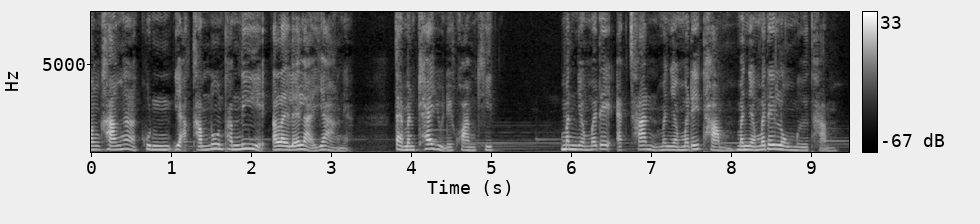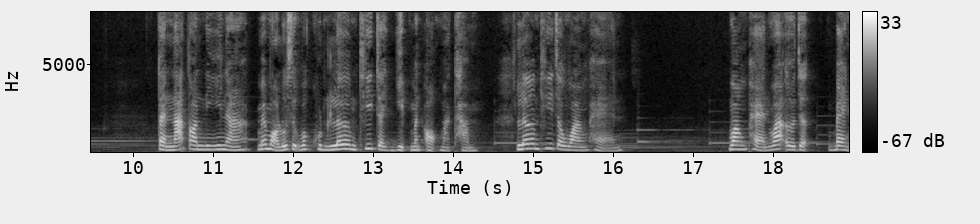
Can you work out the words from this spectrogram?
บางครั้งอะคุณอยากทำนู่นทำนี่อะไรหลาย ๆ อย่างเนี่ย แต่มันแค่อยู่ในความคิด มันยังไม่ได้แอคชั่นมันยังไม่ได้ทำมันยังไม่ได้ลงมือทำแต่ณตอนนี้นะแม่หมอรู้สึกว่าคุณเริ่มที่จะหยิบมันออกมาทำเริ่มที่จะวางแผน วางแผนว่าเออจะแบ่ง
